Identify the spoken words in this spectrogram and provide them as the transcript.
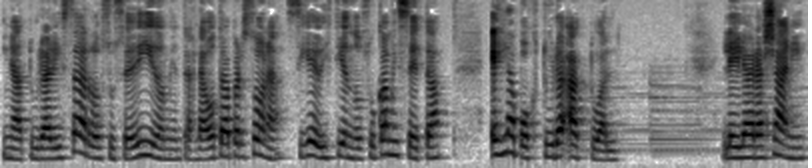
y naturalizar lo sucedido mientras la otra persona sigue vistiendo su camiseta es la postura actual. Leila Grayani,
